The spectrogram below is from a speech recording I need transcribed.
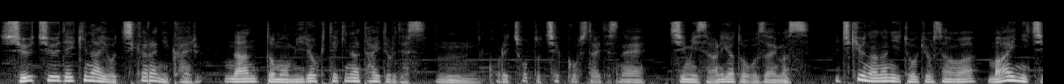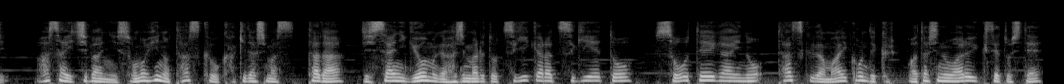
集中できないを力に変える。なんとも魅力的なタイトルです。うん、これちょっとチェックをしたいですね。チミーさんありがとうございます。1972東京さんは毎日朝一番にその日のタスクを書き出します。ただ、実際に業務が始まると次から次へと想定外のタスクが舞い込んでくる。私の悪い癖として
